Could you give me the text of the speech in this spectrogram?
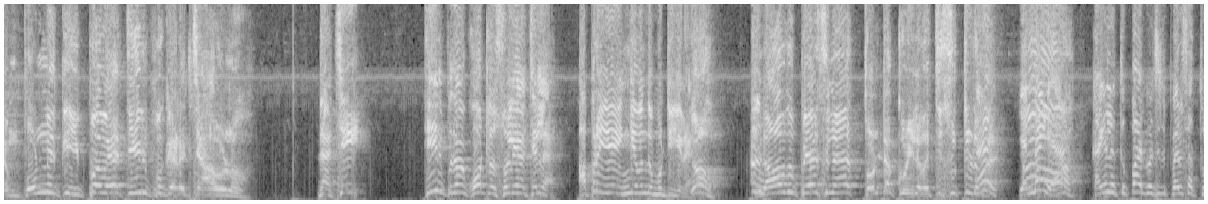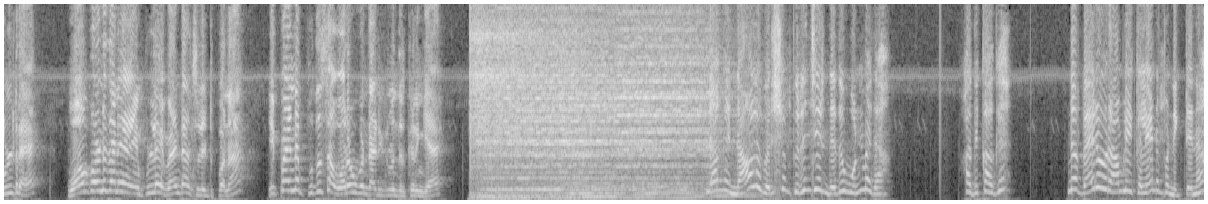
என் பொண்ணுக்கு இப்பவே தீர்ப்பு கிடைச்சாகணும். டச்சி தீர்ப்பு தான் கோர்ட்ல சொல்லியாச்சுல்ல. அப்புறம் ஏன் இங்க வந்து முட்டிக்கிற? யோ, ஏதாவது பேசுன தொண்டைக்குழியில வச்சு சுட்டுடுவேன் என்னய்யா? கையில துப்பாக்கி வச்சுட்டு பெருசா துள்ற உன் பொண்ணு தானே என் பிள்ளை வேண்டாம்னு சொல்லிட்டு போனா? இப்ப என்ன புதுசா உறவு கொண்டாடிட்டு வந்திருக்கீங்க நாங்க நாலு வருஷம் பிரிஞ்சிருந்தது உண்மைதான். அதுக்காக நான் வேற ஒரு ஆம்பளை கல்யாணம் பண்ணிக்கிட்டேனா?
